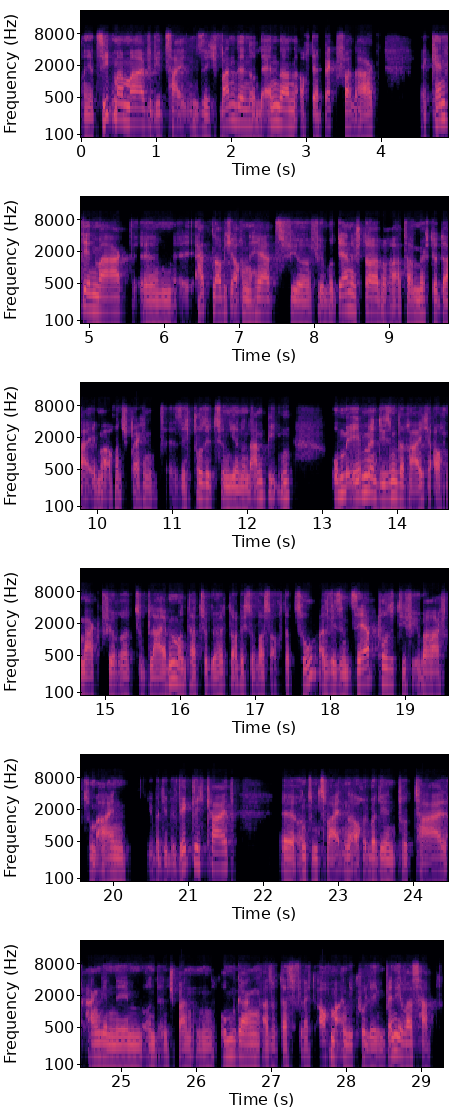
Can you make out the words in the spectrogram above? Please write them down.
Und jetzt sieht man mal, wie die Zeiten sich wandeln und ändern. Auch der Beck Verlag, er den Markt, ähm, hat, glaube ich, auch ein Herz für, für moderne Steuerberater, möchte da eben auch entsprechend sich positionieren und anbieten, um eben in diesem Bereich auch Marktführer zu bleiben. Und dazu gehört, glaube ich, sowas auch dazu. Also wir sind sehr positiv überrascht. Zum einen über die Beweglichkeit äh, und zum Zweiten auch über den total angenehmen und entspannten Umgang. Also das vielleicht auch mal an die Kollegen, wenn ihr was habt,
